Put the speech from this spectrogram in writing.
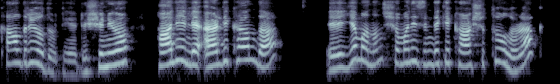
kaldırıyordur diye düşünüyor. Haliyle Erlikan da e, Yaman'ın şamanizmdeki karşıtı olarak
